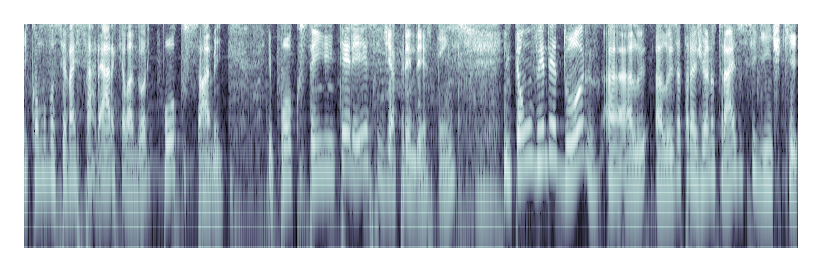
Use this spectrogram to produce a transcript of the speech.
e como você vai sarar aquela dor, poucos sabem. E poucos têm interesse de aprender. Sim. Então o vendedor, a, a Luísa Trajano traz o seguinte, que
